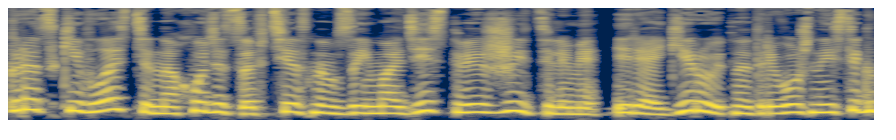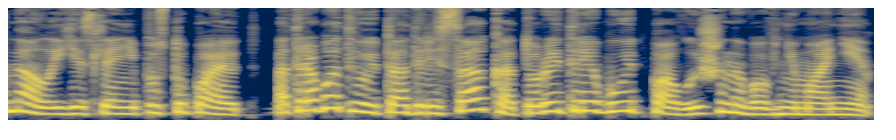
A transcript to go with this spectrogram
Городские власти находятся в тесном взаимодействии с жителями и реагируют на тревожные сигналы, если они поступают. Отрабатывают адреса, которые требуют повышенного внимания.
